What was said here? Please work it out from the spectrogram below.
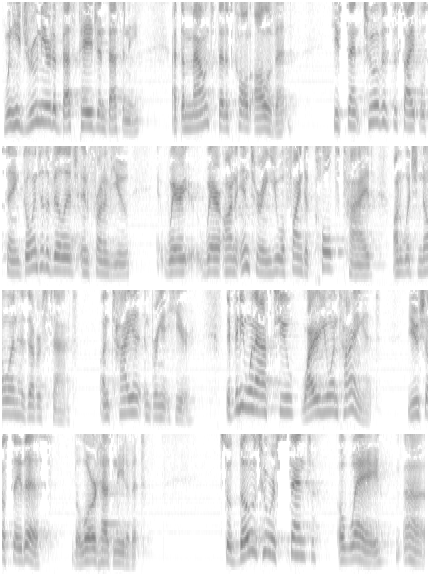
When he drew near to Bethphage and Bethany, at the mount that is called Olivet, he sent two of his disciples, saying, Go into the village in front of you, where, where on entering you will find a colt tied on which no one has ever sat. Untie it and bring it here. If anyone asks you, Why are you untying it? you shall say this The Lord has need of it. So those who were sent away, uh,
